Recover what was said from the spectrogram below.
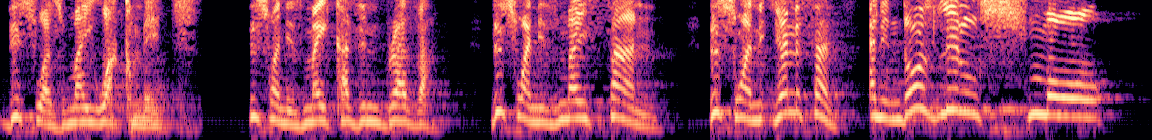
This was my workmate. This one is my cousin brother. This one is my son. This one, you understand? And in those little small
